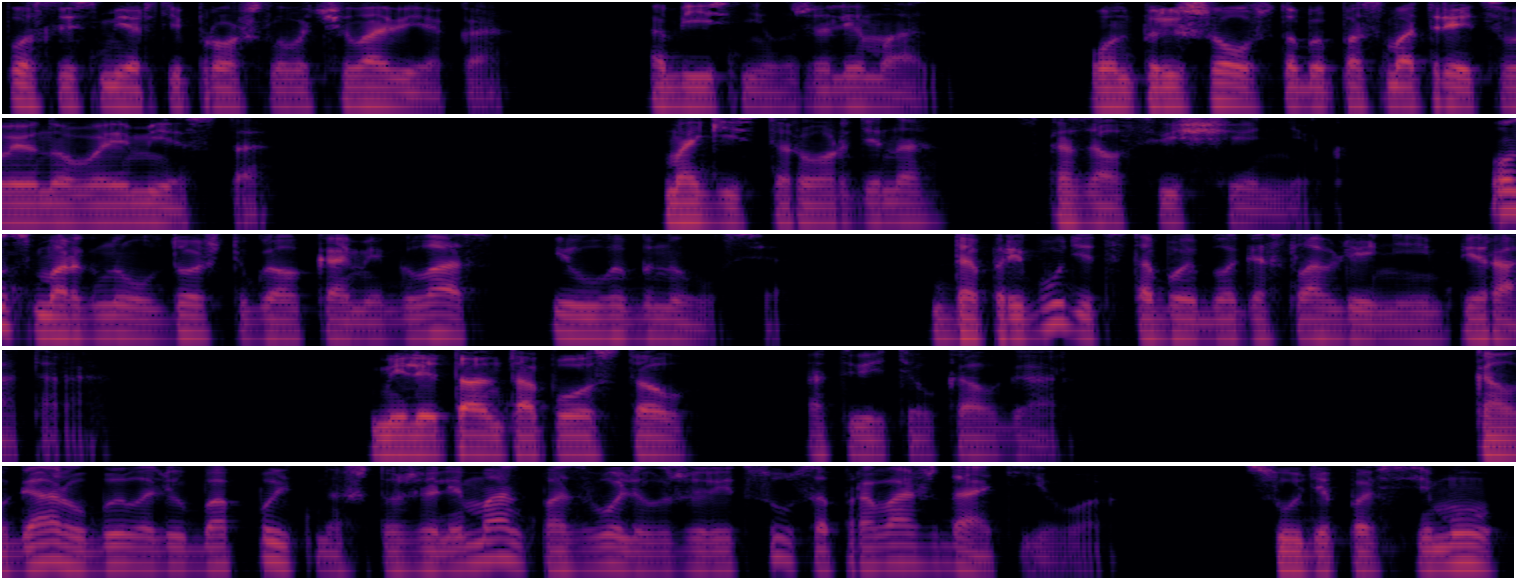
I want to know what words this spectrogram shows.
после смерти прошлого человека, — объяснил Желеман. Он пришел, чтобы посмотреть свое новое место. «Магистр ордена», — сказал священник. Он сморгнул дождь уголками глаз и улыбнулся. «Да пребудет с тобой благословление императора». «Милитант-апостол», — ответил Калгар. Калгару было любопытно, что Желеман позволил жрецу сопровождать его. Судя по всему,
